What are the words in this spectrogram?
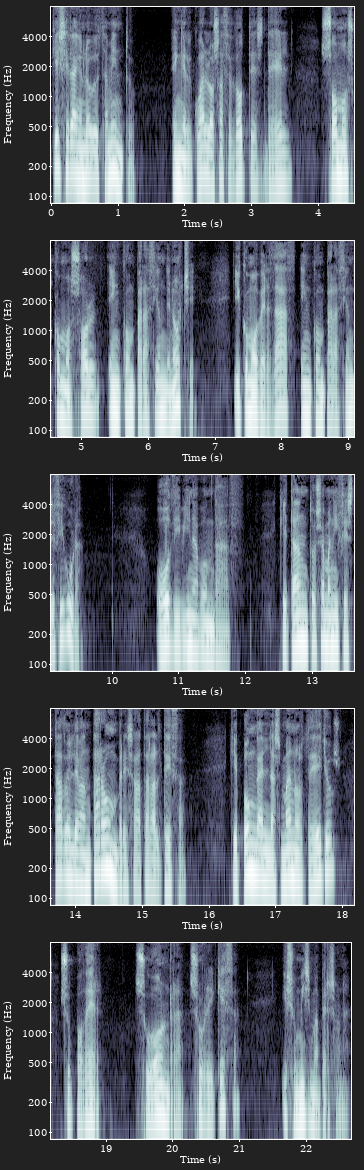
¿qué será en el Nuevo Testamento, en el cual los sacerdotes de él somos como sol en comparación de noche y como verdad en comparación de figura? Oh divina bondad, que tanto se ha manifestado en levantar hombres a la tal alteza, que ponga en las manos de ellos su poder, su honra, su riqueza y su misma persona.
